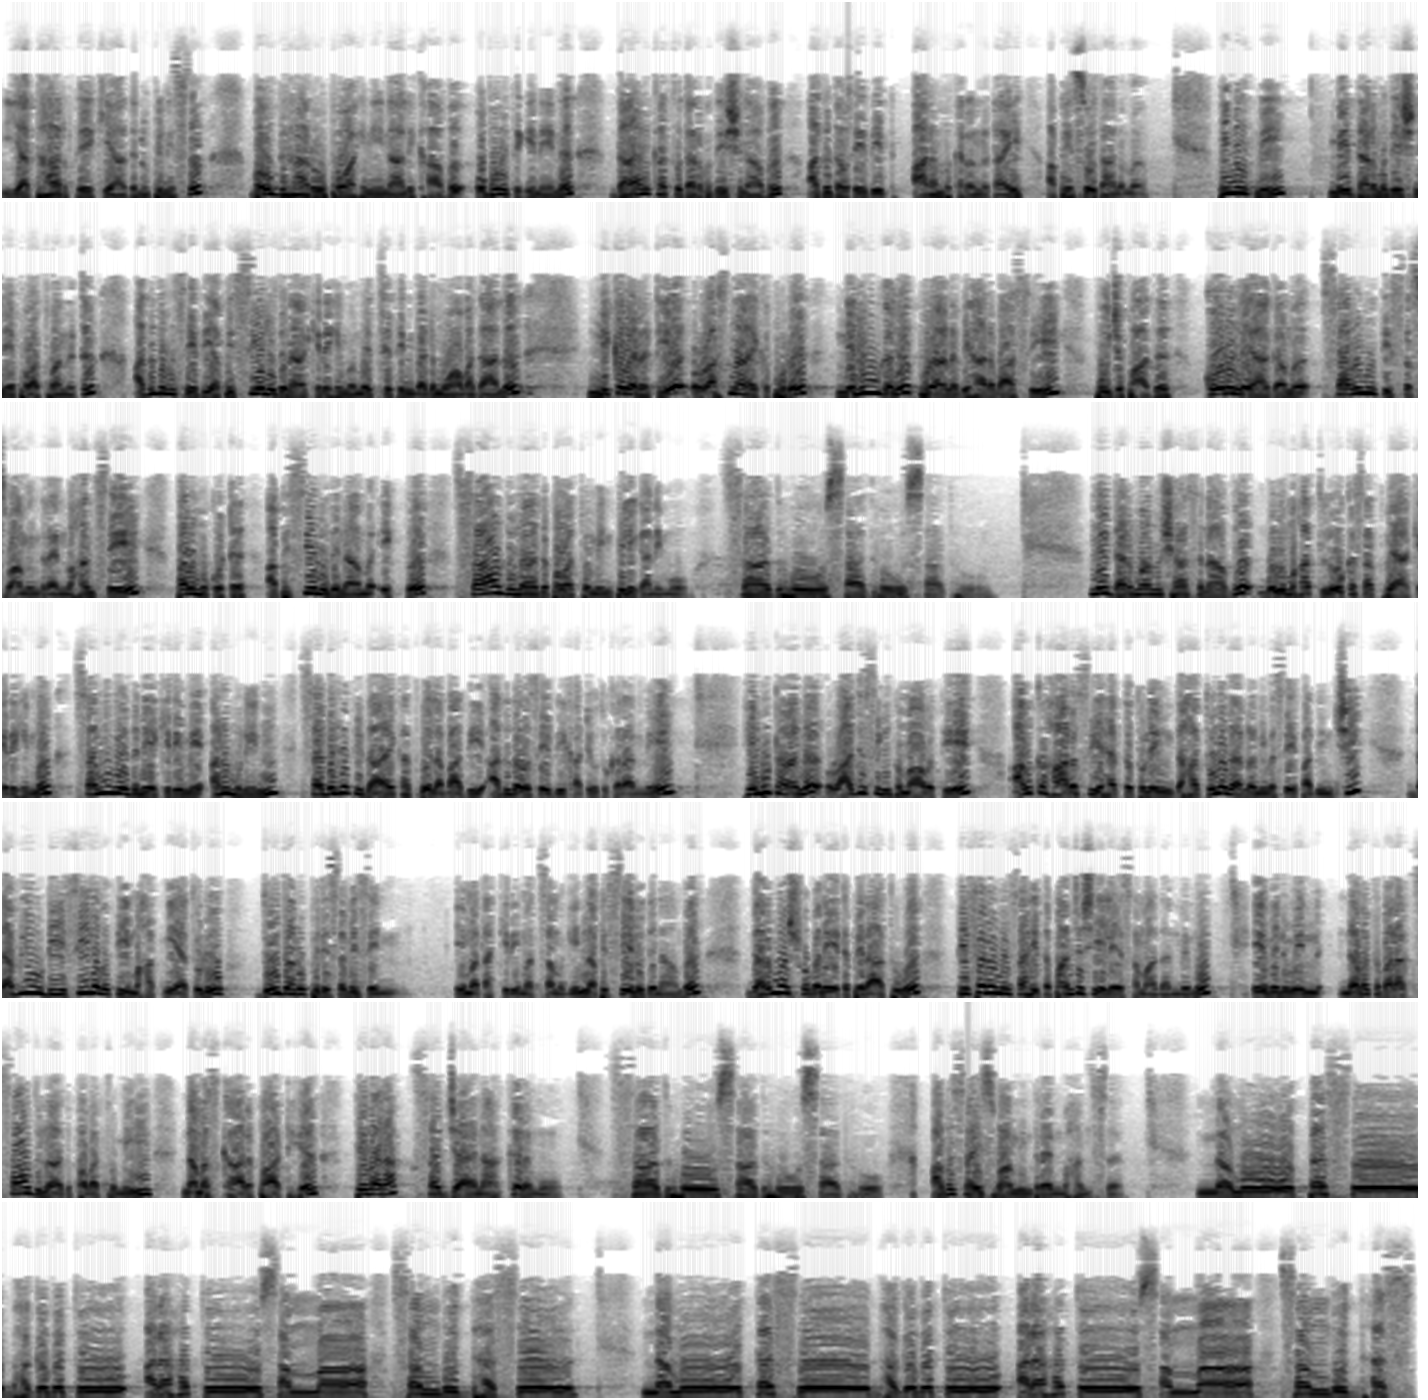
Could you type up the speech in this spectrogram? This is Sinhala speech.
යථාර්ථය කියා දෙනු පිණිස බෞද්ධ රූපවාහිනී නාලිකාව ඔබ වෙත ගෙනෙන දායකත්ව ධර්මදේශනාව අද දවසේදීත් ආරම්භ කරන්නටයි අපේ සූදානම. පින්වත්නි මේ ධර්මදේශනය පවත්වන්නට අද දවසේදී අපි සියලු දෙනා කෙරෙහිම මෙත් සිතින් වැඩමවා වදාළ නිකවරටිය රස්නායකපුර නෙළුම්ගල පුරාණ විහාරවාසී පූජපාද කෝරළයාගම සරණතිස්ස ස්වාමින්ද්‍රයන් වහන්සේ පළමු කොට අපි සියලු දෙනාම එක්ව සාදුනාද පවත්වමින් පිළිගනිමු. සාධු සාධු සාධු. මේ ධර්මානුශාසනාව මුළු මහත් ලෝක සත්වයා කෙරෙහිම sannivedanaya කිරීමේ අරමුණින් සදැහැති දායකත්වය ලබා දී අද දවසේදී කටයුතු කරන්නේ හිඹුටාන රාජසිංහ මාවතේ අංක 473න් 13 දරන නිවසේ පදිංචි WD සීලවතී මහත්මිය ඇතුළු දූදරු පිරිස විසින් ඒ මතක් කිරීමත් සමගින් අපි සියලු දෙනාම ධර්ම ශ්‍රවණයට පෙර ආතුව තිසරණ සහිත පංචශීලයේ සමාදන් වෙමු. ඒ වෙනුවෙන් නැවත වරක් සාදුනාද පවත්වමින් নমස්කාර පාඨය තෙවරක් සජ්ජායනා කරමු. සාධු සාධු සාධු. අවසයි ස්වාමීන්ද්‍රයන් වහන්සේ. නමෝ තස් භගවතු අරහතෝ සම්මා සම්බුද්දස්ස. නමෝ තස් භගවතු අරහතෝ සම්මා සම්බුද්දස්ස.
